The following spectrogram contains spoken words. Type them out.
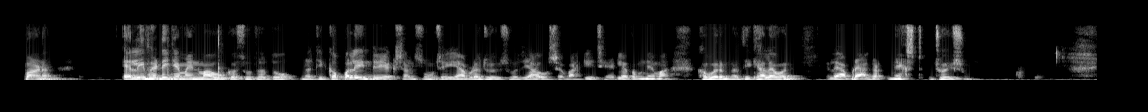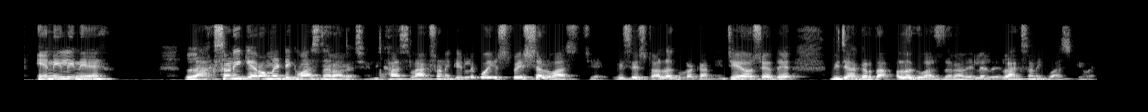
પણ એલિફેટિક એમાઇનમાં આવું કશું થતું નથી. કપલિંગ રિએક્શન શું છે એ આપણે જોઈશું, હજી આવશે બાકી છે, એટલે તમને એમાં ખબર નથી. ખ્યાલ આવે ને? એટલે આપણે આગળ નેક્સ્ટ જોઈશું. એનિલિને લાક્ષણિક એરોમેટિક વાસ ધરાવે છે. ખાસ લાક્ષણિક એટલે કોઈ સ્પેશિયલ વાસ છે, વિશિષ્ટ અલગ પ્રકારની. જે હશે તે બીજા કરતાં અલગ વાસ ધરાવે એટલે લાક્ષણિક વાસ કહેવાય.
